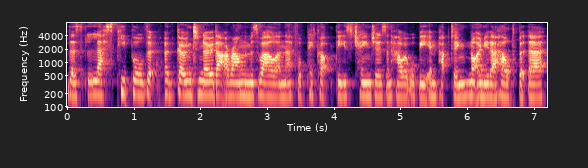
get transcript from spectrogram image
there's less people that are going to know that around them as well, and therefore pick up these changes and how it will be impacting not only their health but their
